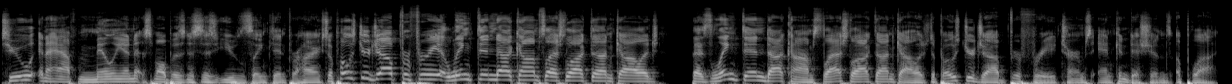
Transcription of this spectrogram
Two and a half million small businesses use LinkedIn for hiring. So post your job for free at LinkedIn.com slash locked on college. That's LinkedIn.com slash locked on college to post your job for free. Terms and conditions apply.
